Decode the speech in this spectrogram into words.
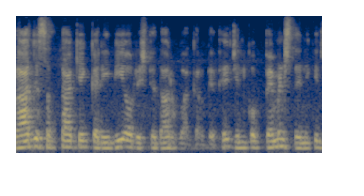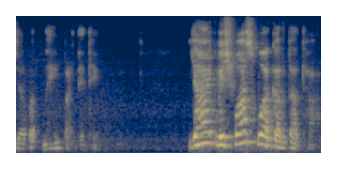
राज सत्ता के करीबी और रिश्तेदार हुआ करते थे, जिनको पेमेंट्स देने की ज़रूरत नहीं पड़ती थी। यहाँ एक विश्वास हुआ करता था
